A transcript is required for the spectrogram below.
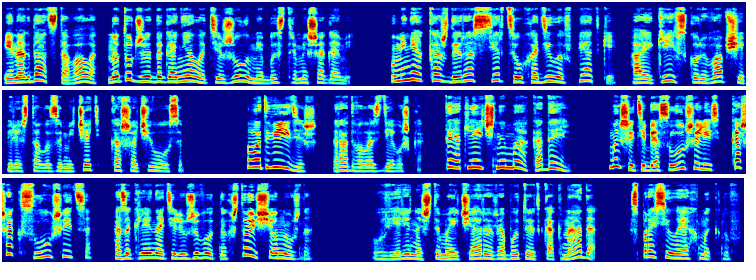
Иногда отставало, но тут же догоняло тяжелыми быстрыми шагами. У меня каждый раз сердце уходило в пятки, а Экей вскоре вообще перестала замечать кошачью особь. «Вот видишь», — радовалась девушка, — «ты отличный маг, Адель. Мыши тебя слушались, кошак слушается, а заклинателю животных что еще нужно?» «Уверена, что мои чары работают как надо?» — спросила я, хмыкнув.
